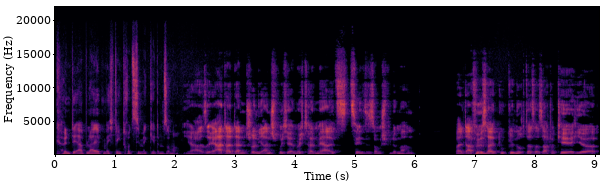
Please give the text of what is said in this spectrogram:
könnte er bleiben. Ich denke trotzdem, er geht im Sommer. Ja, also er hat halt dann schon die Ansprüche, er möchte halt mehr als zehn Saisonspiele machen. Weil dafür ist halt gut genug, dass er sagt, okay, hier,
